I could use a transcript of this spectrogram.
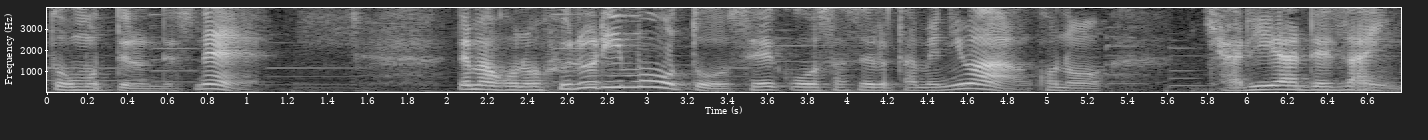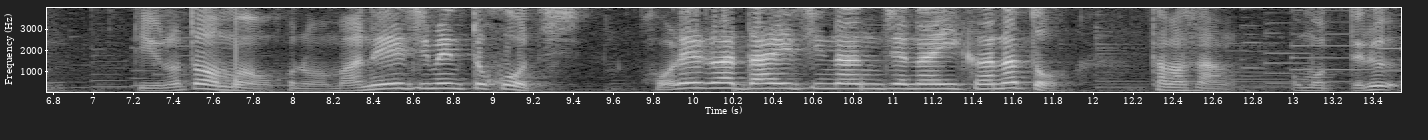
と思ってるんですね。で、まあこのフルリモートを成功させるためには、このキャリアデザインっていうのと、もうこのマネージメントコーチ、これが大事なんじゃないかなと、タマさん思ってる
